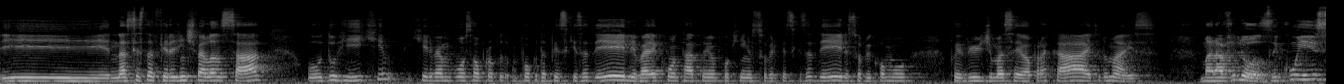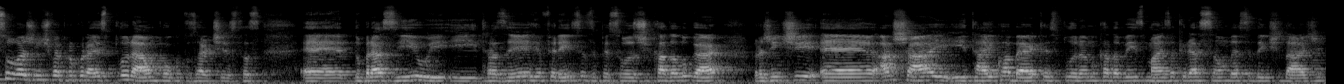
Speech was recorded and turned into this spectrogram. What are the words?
E na sexta-feira a gente vai lançar o do Rick, que ele vai mostrar um pouco, um pouco da pesquisa dele, vai contar também um pouquinho sobre a pesquisa dele, sobre como foi vir de Maceió pra cá e tudo mais. Maravilhoso. E com isso a gente vai procurar explorar um pouco dos artistas é, do Brasil e, e trazer referências e pessoas de cada lugar pra gente é, achar e estar tá aí com a aberta explorando cada vez mais a criação dessa identidade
